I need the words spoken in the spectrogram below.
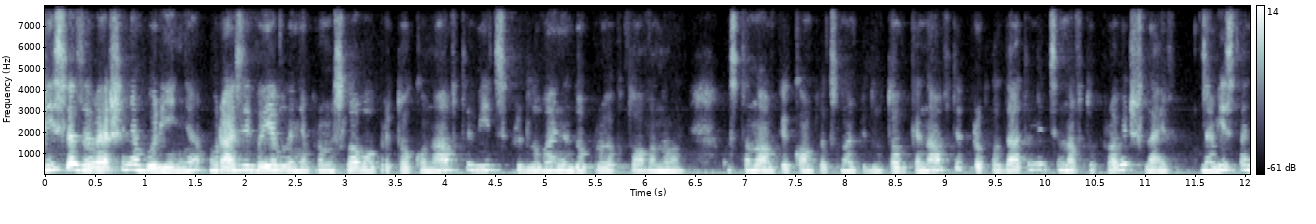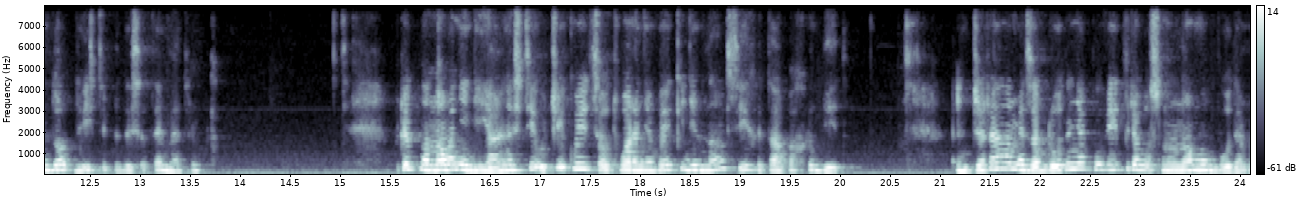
Після завершення буріння, у разі виявлення промислового притоку нафти від свердловини до проєктованої установки комплексної підготовки нафти прокладатиметься нафтопровід шлейф на відстань до 250 метрів. При планованій діяльності очікується утворення викидів на всіх етапах робіт. Джерелами забруднення повітря в основному буде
